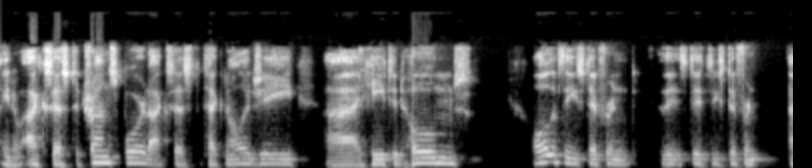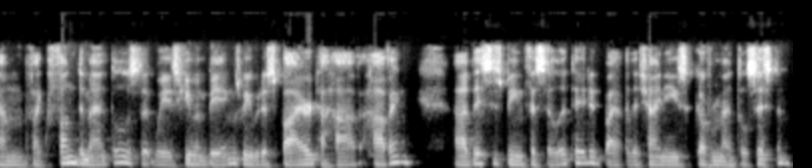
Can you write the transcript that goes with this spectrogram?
you know access to transport, access to technology, uh, heated homes, all of these different these, these different um, like fundamentals that we as human beings we would aspire to have having. Uh, this has been facilitated by the Chinese governmental system,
